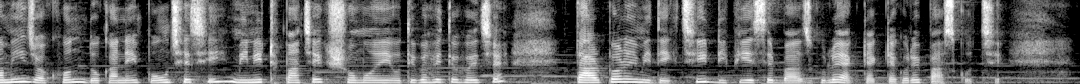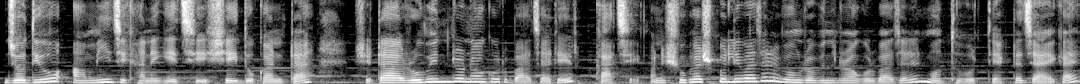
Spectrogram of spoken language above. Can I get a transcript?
আমি যখন দোকানে পৌঁছেছি, মিনিট পাঁচেক সময় অতিবাহিত হয়েছে, তারপর আমি দেখছি ডিপিএসের বাসগুলো একটা একটা করে পাস করছে। যদিও আমি যেখানে গেছি সেই দোকানটা সেটা রবীন্দ্রনগর বাজারের কাছে মানে সুভাষপল্লী বাজার এবং রবীন্দ্রনগর বাজারের মধ্যবর্তী একটা জায়গায়।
